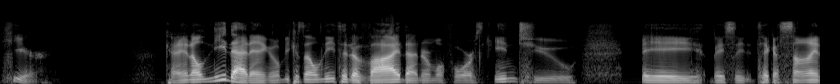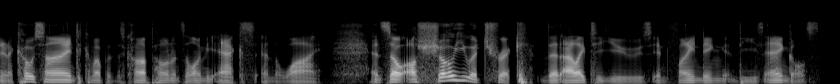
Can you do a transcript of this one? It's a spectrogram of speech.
here? Okay, and I'll need that angle because I'll need to divide that normal force into a basically take a sine and a cosine to come up with the components along the x and the y. And so I'll show you a trick that I like to use in finding these angles.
